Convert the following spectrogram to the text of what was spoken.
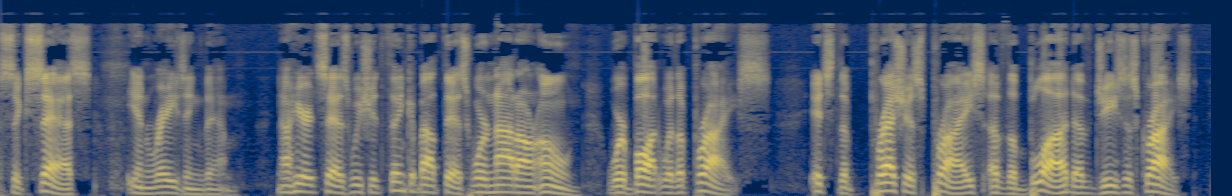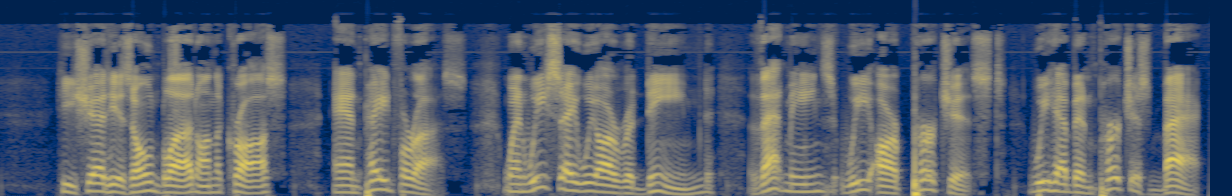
success in raising them. Now, here it says we should think about this. We're not our own we're bought with a price. It's the precious price of the blood of Jesus Christ. He shed his own blood on the cross and paid for us. When we say we are redeemed, that means we are purchased. We have been purchased back.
